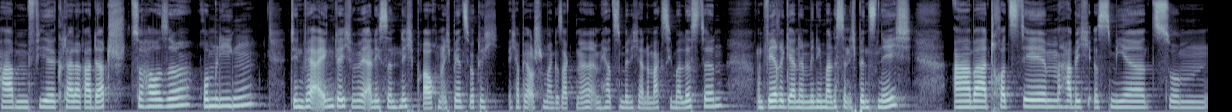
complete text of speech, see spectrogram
haben viel Kleideradatsch zu Hause rumliegen, den wir eigentlich, wenn wir ehrlich sind, nicht brauchen. Ich bin jetzt wirklich, ich habe ja auch schon mal gesagt, ne, im Herzen bin ich ja eine Maximalistin und wäre gerne Minimalistin. Ich bin es nicht. Aber trotzdem habe ich es mir zum,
